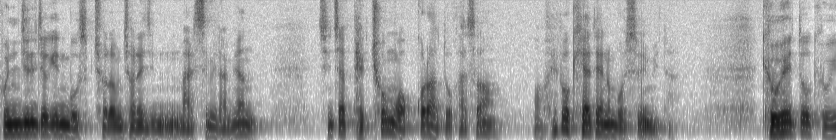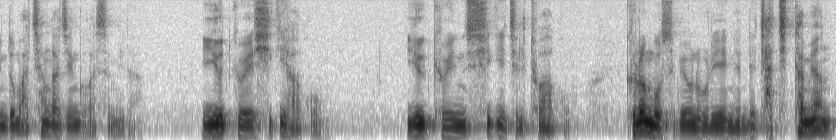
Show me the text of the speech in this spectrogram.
본질적인 모습처럼 전해진 말씀이라면 진짜 백초 먹고라도 가서 어, 회복해야 되는 모습입니다. 교회도 교인도 마찬가지인 것 같습니다. 이웃 교회 시기하고 이웃 교인 시기 질투하고 그런 모습이 오늘 우리에 있는데 자칫하면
